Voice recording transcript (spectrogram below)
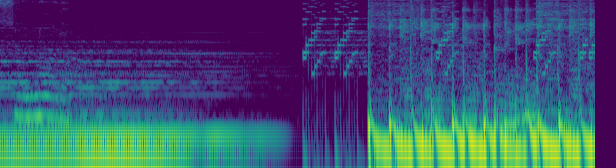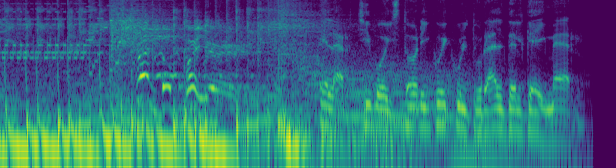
Sonoro. El archivo histórico y cultural del gamer.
